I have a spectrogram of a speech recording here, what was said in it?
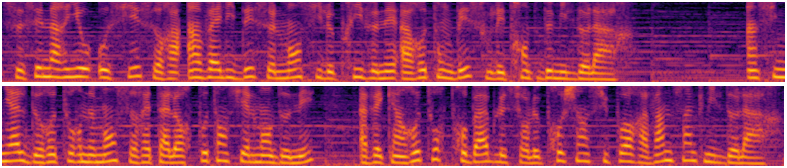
Ce scénario haussier sera invalidé seulement si le prix venait à retomber sous les 32 000 dollars. Un signal de retournement serait alors potentiellement donné, avec un retour probable sur le prochain support à 25 000 dollars.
